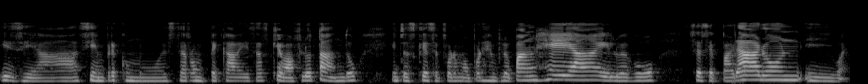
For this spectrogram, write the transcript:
y sea siempre como este rompecabezas que va flotando, entonces que se formó por ejemplo Pangea y luego se separaron y bueno,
